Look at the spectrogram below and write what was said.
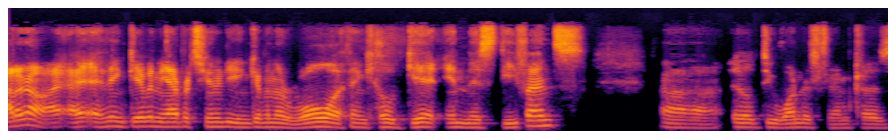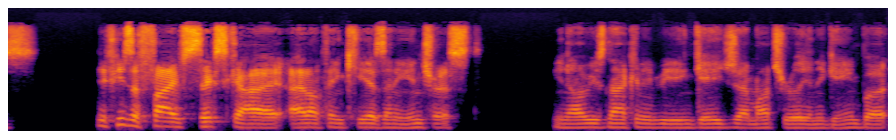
I don't know. I, I, think given the opportunity and given the role, I think he'll get in this defense. Uh, it'll do wonders for him because if he's a five six guy, I don't think he has any interest. You know, he's not going to be engaged that much really in the game. But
